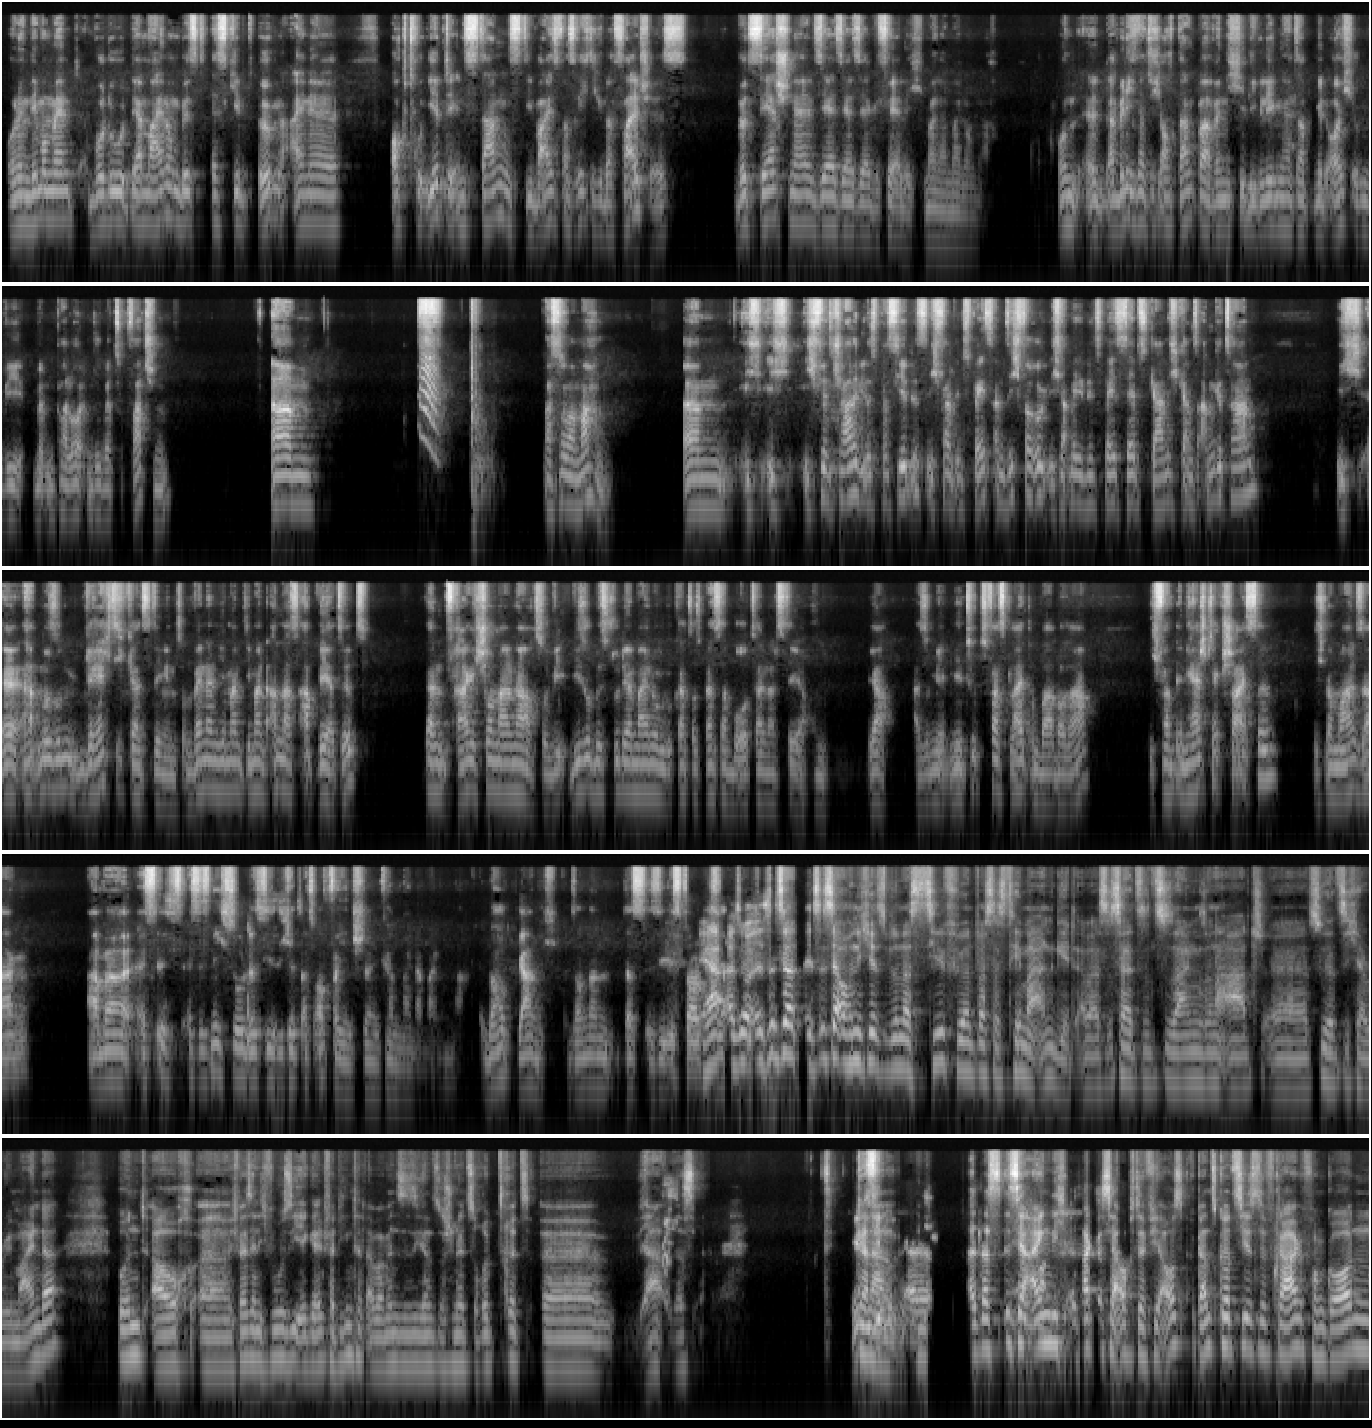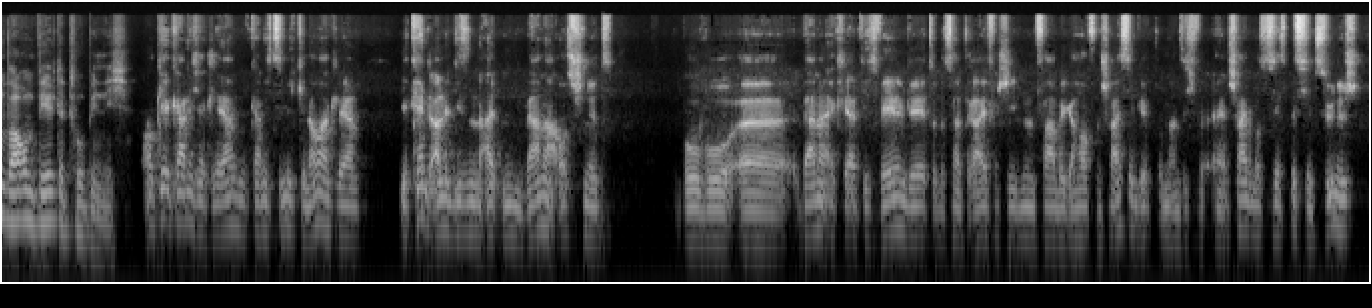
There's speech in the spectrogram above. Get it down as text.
Und in dem Moment, wo du der Meinung bist, es gibt irgendeine oktroyierte Instanz, die weiß, was richtig oder falsch ist, wird es sehr schnell sehr, sehr, sehr gefährlich, meiner Meinung nach. Und äh, da bin ich natürlich auch dankbar, wenn ich hier die Gelegenheit habe, mit euch irgendwie mit ein paar Leuten drüber zu quatschen. Ähm, was soll man machen? Ähm, ich ich, ich finde es schade, wie das passiert ist. Ich fand den Space an sich verrückt. Ich habe mir den Space selbst gar nicht ganz angetan. Ich äh, habe nur so ein Gerechtigkeitsdingens. Und wenn dann jemand jemand anders abwertet, dann frage ich schon mal nach. So, wie, wieso bist du der Meinung, du kannst das besser beurteilen als der? Und ja, also mir, mir tut es fast leid um Barbara. Ich fand den Hashtag scheiße nicht normal sagen. Aber es ist, es ist nicht so, dass sie sich jetzt als Opfer hinstellen kann, meiner Meinung nach. Überhaupt gar nicht. Sondern dass sie ist dort. Ja, also es ist ja, es ist ja auch nicht jetzt besonders zielführend, was das Thema angeht, aber es ist halt sozusagen so eine Art äh, zusätzlicher Reminder. Und auch, äh, ich weiß ja nicht, wo sie ihr Geld verdient hat, aber wenn sie sich dann so schnell zurücktritt, äh, ja, das. Keine Ahnung. Äh, das ist ja eigentlich, sagt das ja auch sehr viel aus. Ganz kurz, hier ist eine Frage von Gordon. Warum wählt der Tobi nicht? Okay, kann ich erklären, kann ich ziemlich genau erklären. Ihr kennt alle diesen alten Werner-Ausschnitt, wo, wo äh, Werner erklärt, wie es wählen geht und es halt drei verschiedene farbige Haufen Scheiße gibt und man sich entscheiden muss. Das ist jetzt ein bisschen zynisch.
